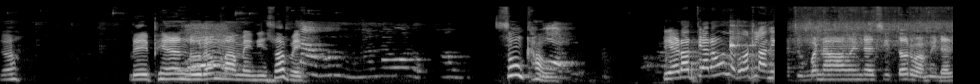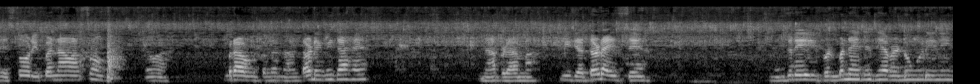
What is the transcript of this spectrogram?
જો, બે ફેરનું રમવા માંડી છો ભાઈ. શું ખાવું? પેડ અત્યારે હું ને બનાવવા માંડ્યા છે તરવા માંડ્યા છે સોરી, બનાવવા શું? બ્રાઉન કલરના તળી લીધા છે. ને આપણે આમાં બીજા તળાય છે. ગ્રેવી પણ બનાવી લીધી આપણે ડુંગળીની.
